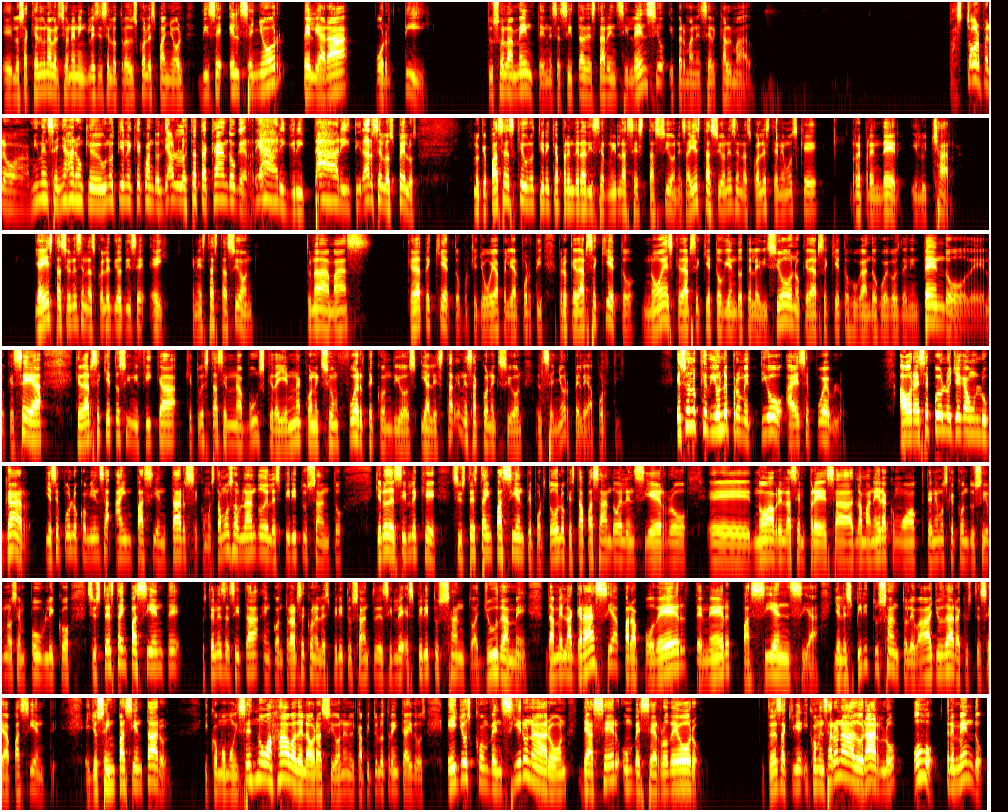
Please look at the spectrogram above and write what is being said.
eh, lo saqué de una versión en inglés y se lo traduzco al español. Dice, el Señor peleará por ti. Tú solamente necesitas estar en silencio y permanecer calmado. Pastor, pero a mí me enseñaron que uno tiene que cuando el diablo lo está atacando, guerrear y gritar y tirarse los pelos. Lo que pasa es que uno tiene que aprender a discernir las estaciones. Hay estaciones en las cuales tenemos que reprender y luchar. Y hay estaciones en las cuales Dios dice, hey, en esta estación tú nada más quédate quieto porque yo voy a pelear por ti. Pero quedarse quieto no es quedarse quieto viendo televisión o quedarse quieto jugando juegos de Nintendo o de lo que sea. Quedarse quieto significa que tú estás en una búsqueda y en una conexión fuerte con Dios y al estar en esa conexión el Señor pelea por ti. Eso es lo que Dios le prometió a ese pueblo. Ahora ese pueblo llega a un lugar y ese pueblo comienza a impacientarse. Como estamos hablando del Espíritu Santo, quiero decirle que si usted está impaciente por todo lo que está pasando, el encierro, eh, no abren las empresas, la manera como tenemos que conducirnos en público, si usted está impaciente, usted necesita encontrarse con el Espíritu Santo y decirle, Espíritu Santo, ayúdame, dame la gracia para poder tener paciencia. Y el Espíritu Santo le va a ayudar a que usted sea paciente. Ellos se impacientaron. Y como Moisés no bajaba de la oración en el capítulo 32, ellos convencieron a Aarón de hacer un becerro de oro. Entonces aquí viene, y comenzaron a adorarlo. Ojo, tremendo.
